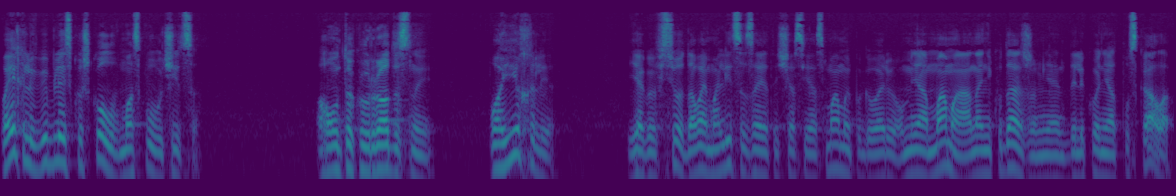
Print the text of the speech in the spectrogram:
Поехали в библейскую школу в Москву учиться. А он такой радостный. Поехали. Я говорю, все, давай молиться за это, сейчас я с мамой поговорю. У меня мама, она никуда же меня далеко не отпускала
